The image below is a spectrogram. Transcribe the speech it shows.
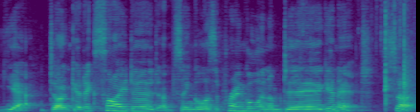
yeah, don't get excited. I'm single as a Pringle and I'm digging it. So,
